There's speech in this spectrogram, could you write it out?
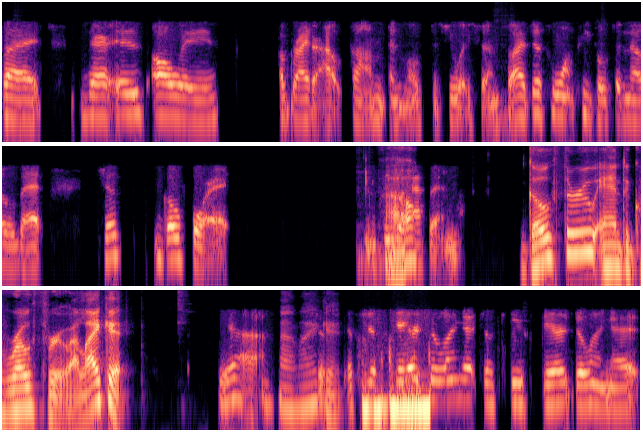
But there is always a brighter outcome in most situations. So I just want people to know that just go for it and see what happens. Go through and grow through. I like it. Yeah. I like just, it. If you're scared doing it, just be scared doing it.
